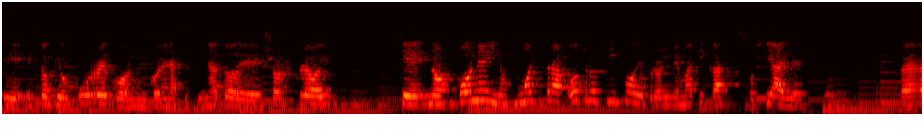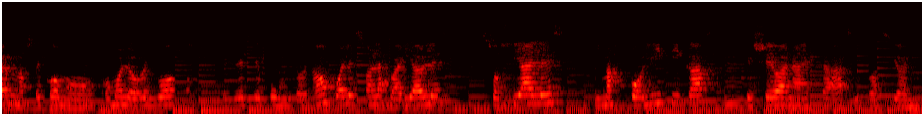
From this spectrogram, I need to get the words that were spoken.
eh, esto que ocurre con, con el asesinato de George Floyd, que nos pone y nos muestra otro tipo de problemáticas sociales. Ver, no sé cómo, cómo lo ves vos desde ese punto, ¿no? ¿Cuáles son las variables sociales y más políticas que llevan a esta situación?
